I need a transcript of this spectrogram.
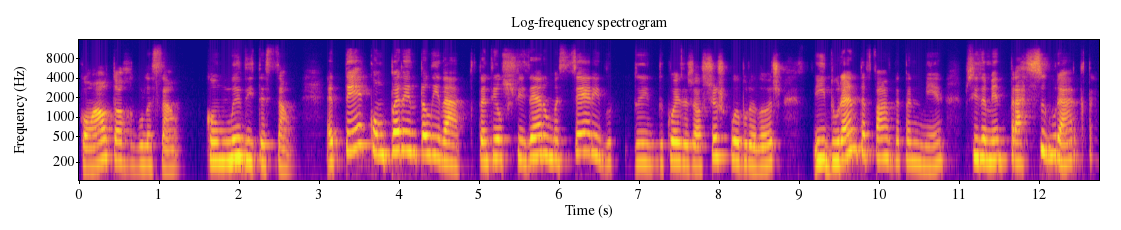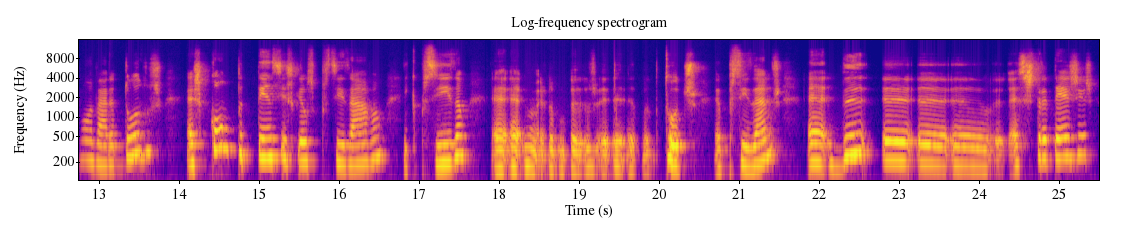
com autorregulação, com meditação, até com parentalidade. Portanto, eles fizeram uma série de, de, de coisas aos seus colaboradores e durante a fase da pandemia, precisamente para assegurar que estavam a dar a todos as competências que eles precisavam e que precisam, eh, eh, eh, todos precisamos, de as estratégias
